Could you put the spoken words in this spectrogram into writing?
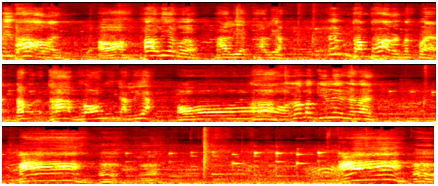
นี่ท่าอะไรอ๋อท่าเรียกเลยท่าเรียกท่าเรียกเอ๊ะมึงทำท่าอะไรแปลกแล้วท่าพร้อมที่จะเรียกๆอ๋ออ่าแล้วเมื่อกี้เรียกยังไงมาเออเออมาเออ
